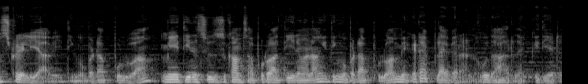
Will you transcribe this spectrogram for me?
ඔස්ට්‍රේලියාව. ඉතින් ඔබට පුළුවන්. මේ තින සුදුකම් සපුරා තියෙනවන ඉතින් ඔබට පුළුවන් එකට ඇප්ලයි කරන්න. උදාහරණයක් විදියට.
